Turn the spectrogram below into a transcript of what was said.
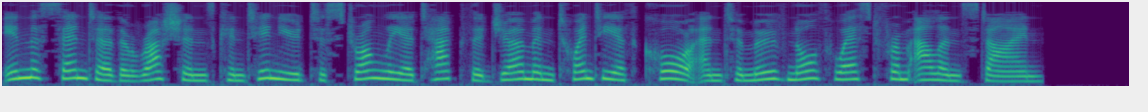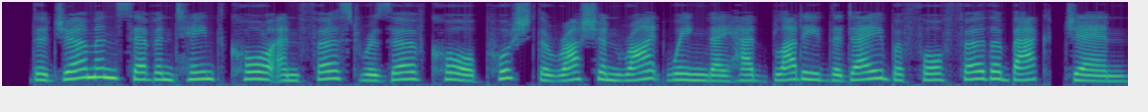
In the center the Russians continued to strongly attack the German 20th Corps and to move northwest from Allenstein. The German 17th Corps and 1st Reserve Corps pushed the Russian right wing they had bloodied the day before further back, Gen.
